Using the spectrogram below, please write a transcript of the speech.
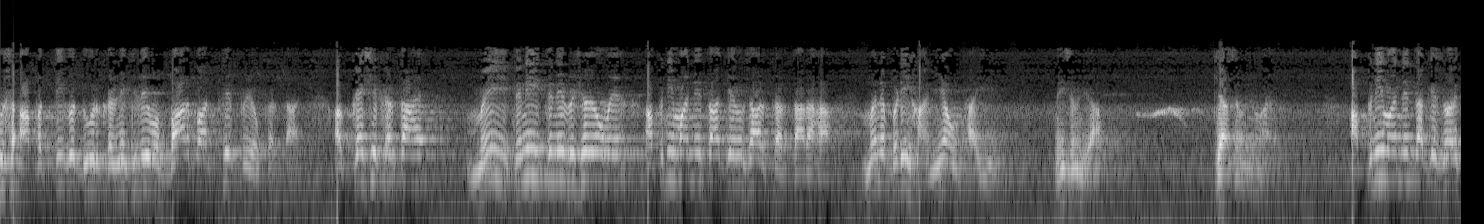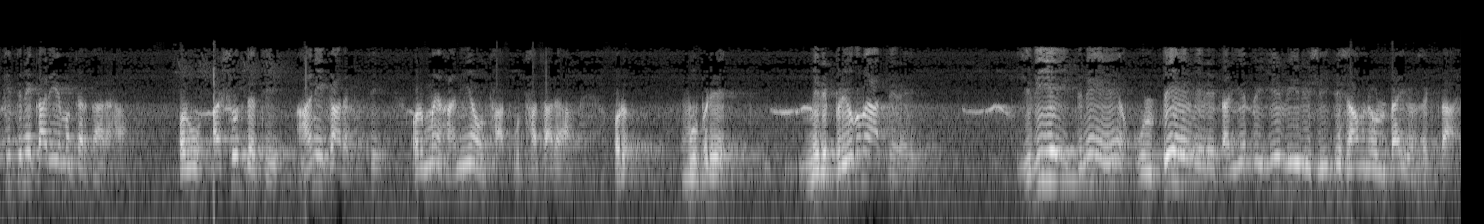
उस आपत्ति को दूर करने के लिए वो बार बार फिर प्रयोग करता है। अब कैसे करता है? मैं इतने इतने विषयों में अपनी मान्यता के अनुसार करता रहा। मैंने बड़ी हानियाँ उठाई। नहीं समझा क्या समझ में? अपनी मान्यता के अनुसार कितने कार्य में करता रहा? और वो अशुद्ध थे, हानिकारक थे, और मैं हानियाँ उठा उठाता रहा। और वो बड़े मेरे प्रयोग में आते रहे। यदि ये इतने उल्टे हैं मेरे कार्य तो ये वीर ऋषि के सामने उल्टा ही हो सकता है।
